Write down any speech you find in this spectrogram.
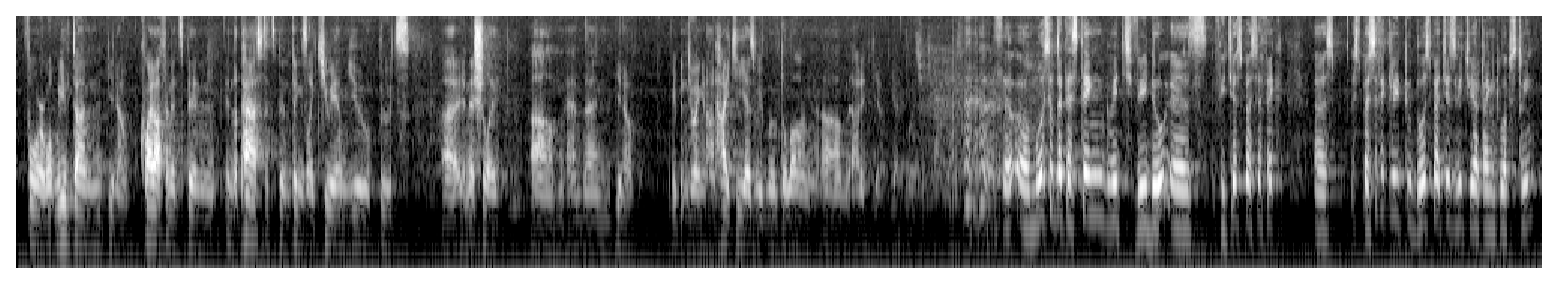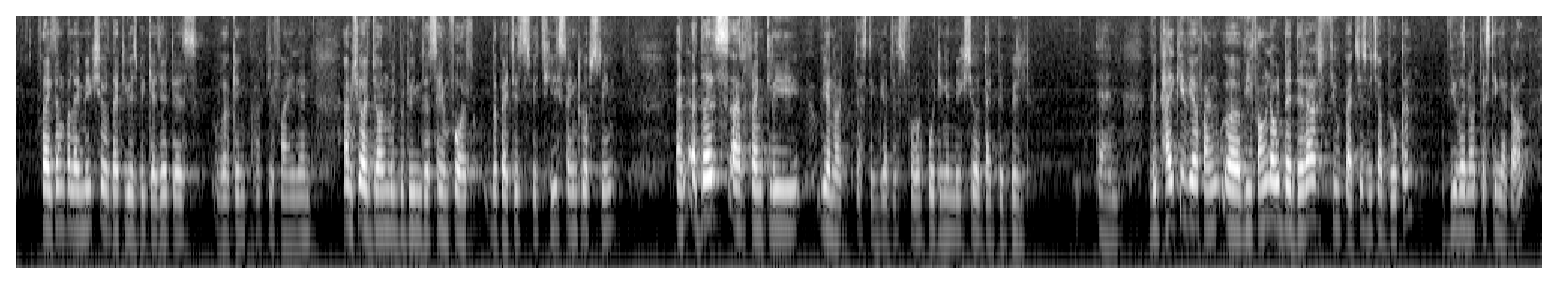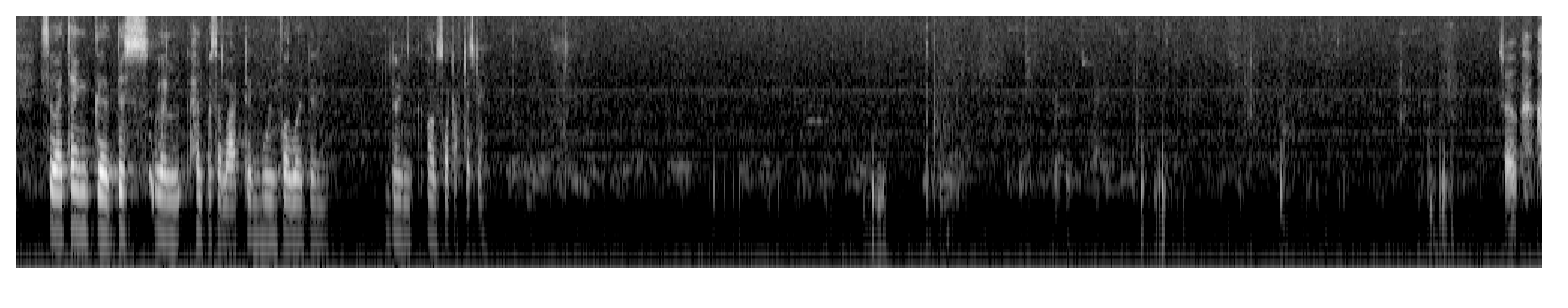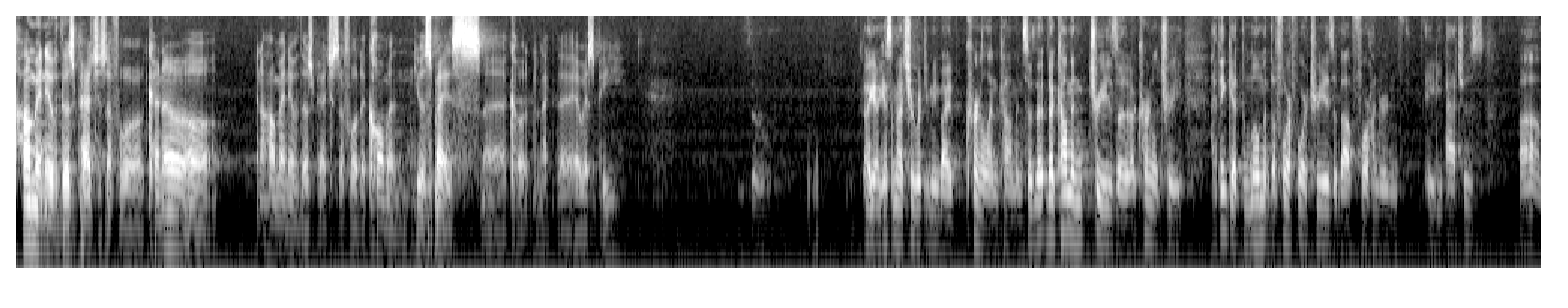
for what we've done, you know, quite often it's been, in the past, it's been things like QEMU boots uh, initially, um, and then, you know, we've been doing it on HiKey as we've moved along. Um, it, yeah, so uh, most of the testing which we do is feature specific, uh, sp specifically to those patches which we are trying to upstream. For example, I make sure that USB gadget is working perfectly fine, and I'm sure John will be doing the same for the patches which he's trying to upstream. And others are frankly, we are not testing, we are just forward porting and make sure that they build. And with HiKey, we, found, uh, we found out that there are few patches which are broken. We were not testing at all. So I think uh, this will help us a lot in moving forward and doing all sort of testing. So how many of those patches are for kernel, or and how many of those patches are for the common user space uh, code, like the AOSP? So I, guess I'm not sure what you mean by kernel and common. So the, the common tree is a, a kernel tree. I think at the moment the 4.4 tree is about 480 patches. Um,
